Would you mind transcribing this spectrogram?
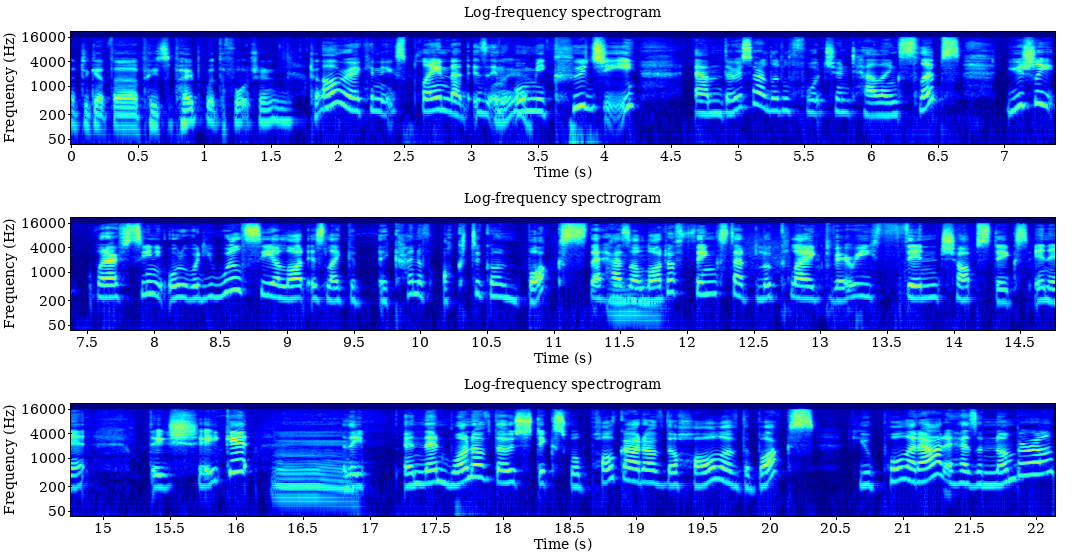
Had to get the piece of paper with the fortune telling. Oh, right. Can explain that? Is in Yeah. omikuji. Um, those are little fortune telling slips. Usually, what I've seen or what you will see a lot is like a, a kind of octagon box that has a lot of things that look like very thin chopsticks in it. They shake it, and they and then one of those sticks will poke out of the hole of the box. You pull it out. It has a number on.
